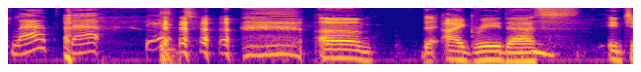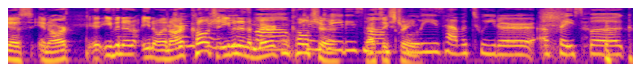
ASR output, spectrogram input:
Slap that bitch. Um, that- I agree. That's it. Just in our even in you know in our culture, even in American mom- culture, Katie's that's mom extreme. please have a Twitter, a Facebook?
